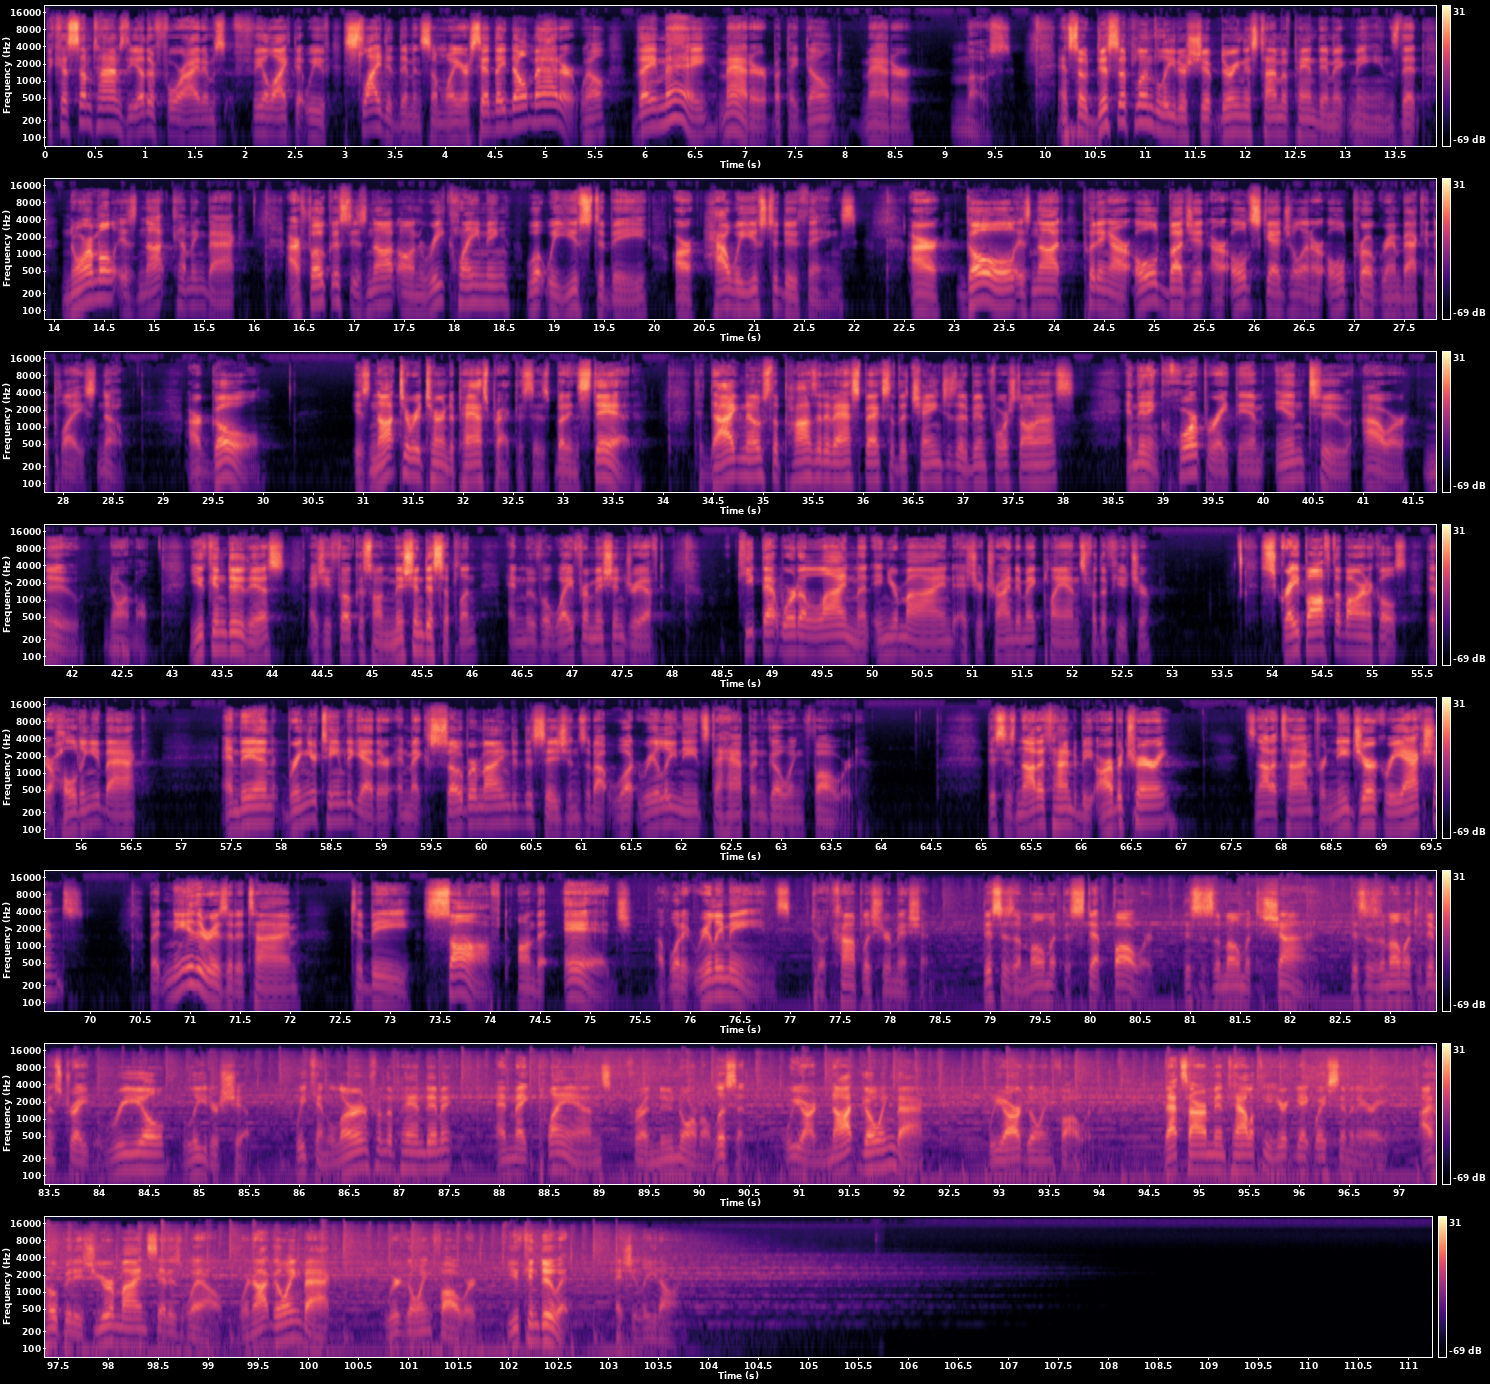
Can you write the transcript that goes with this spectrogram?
because sometimes the other four items feel like that we've slighted them in some way or said they don't matter. Well, they may matter, but they don't matter most. And so, disciplined leadership during this time of pandemic means that normal is not coming back. Our focus is not on reclaiming what we used to be or how we used to do things. Our goal is not putting our old budget, our old schedule, and our old program back into place. No. Our goal is not to return to past practices, but instead to diagnose the positive aspects of the changes that have been forced on us and then incorporate them into our new normal. You can do this as you focus on mission discipline and move away from mission drift. Keep that word alignment in your mind as you're trying to make plans for the future. Scrape off the barnacles that are holding you back and then bring your team together and make sober minded decisions about what really needs to happen going forward. This is not a time to be arbitrary. It's not a time for knee jerk reactions, but neither is it a time to be soft on the edge of what it really means to accomplish your mission. This is a moment to step forward. This is a moment to shine. This is a moment to demonstrate real leadership. We can learn from the pandemic and make plans for a new normal. Listen, we are not going back, we are going forward. That's our mentality here at Gateway Seminary. I hope it is your mindset as well. We're not going back, we're going forward. You can do it as you lead on.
